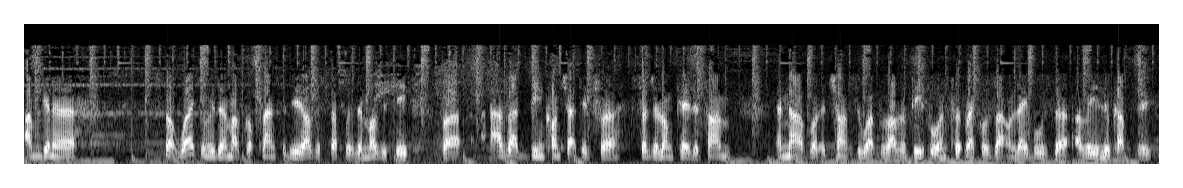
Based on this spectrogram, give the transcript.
I'm gonna stop working with them. I've got plans to do other stuff with them, obviously. But as I've been contracted for such a long period of time, and now I've got a chance to work with other people and put records out on labels that I really look up to,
